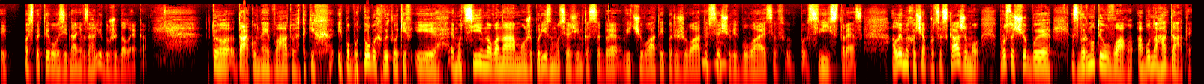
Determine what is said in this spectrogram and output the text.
І Перспектива воз'єднання взагалі дуже далека. То так, у неї багато таких і побутових викликів, і емоційно вона може по-різному ця жінка себе відчувати і переживати uh-huh. все, що відбувається, свій стрес. Але ми, хоча б про це скажемо, просто щоб звернути увагу або нагадати,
